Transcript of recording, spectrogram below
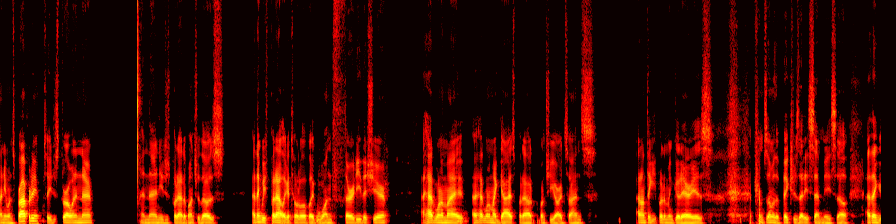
anyone's property. So you just throw it in there, and then you just put out a bunch of those. I think we've put out like a total of like 130 this year. I had one of my I had one of my guys put out a bunch of yard signs. I don't think he put them in good areas from some of the pictures that he sent me. So I think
